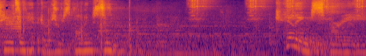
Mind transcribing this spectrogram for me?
Team's inhibitor is respawning soon. Killing spree.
